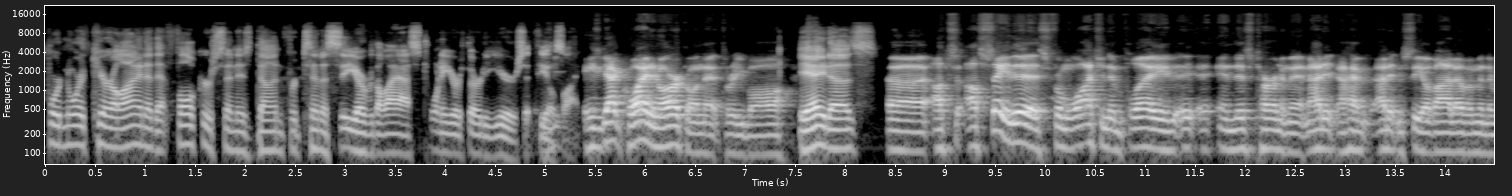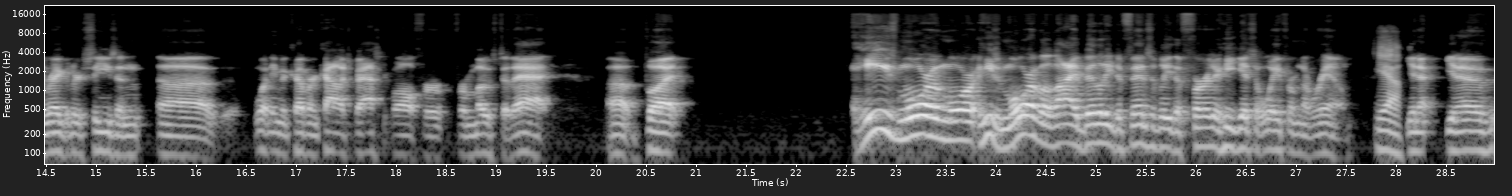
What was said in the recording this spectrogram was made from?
for North Carolina that Fulkerson has done for Tennessee over the last 20 or 30 years, it feels like. He's got quite an arc on that three ball. Yeah, he does. Uh, I'll I'll say this from watching him play in this tournament, and I didn't I haven't I didn't see a lot of him in the regular season. Uh, wasn't even covering college basketball for for most of that, uh, but he's more and more he's more of a liability defensively the further he gets away from the rim. Yeah. You know, you know,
